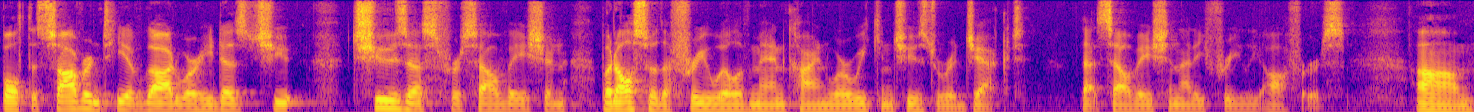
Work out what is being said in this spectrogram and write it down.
both the sovereignty of God, where He does choo- choose us for salvation, but also the free will of mankind, where we can choose to reject that salvation that He freely offers. Um,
